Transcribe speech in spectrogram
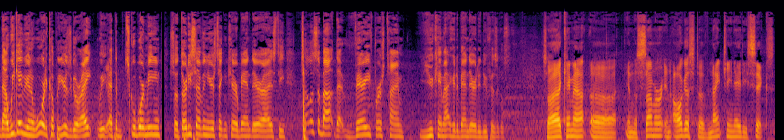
Now, we gave you an award a couple years ago, right? We at the school board meeting. So, 37 years taking care of Bandera ISD. Tell us about that very first time you came out here to Bandera to do physicals. So I came out uh, in the summer in August of 1986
